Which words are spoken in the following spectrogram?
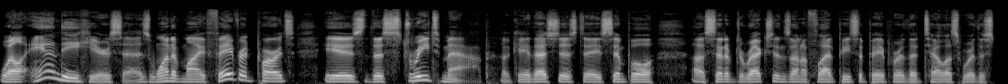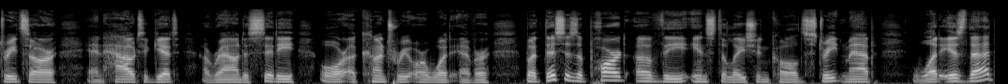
Well, Andy here says one of my favorite parts is the street map. Okay, that's just a simple uh, set of directions on a flat piece of paper that tell us where the streets are and how to get around a city or a country or whatever. But this is a part of the installation called Street Map. What is that?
